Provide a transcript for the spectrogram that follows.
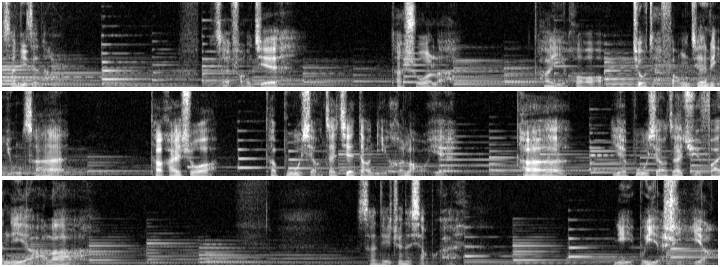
三弟在哪儿？在房间。他说了，他以后就在房间里用餐。他还说，他不想再见到你和老爷。他也不想再娶凡尼亚了。三弟真的想不开，你不也是一样？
